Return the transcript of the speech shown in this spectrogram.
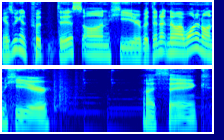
I guess we can put this on here, but then, no, I want it on here. I think.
